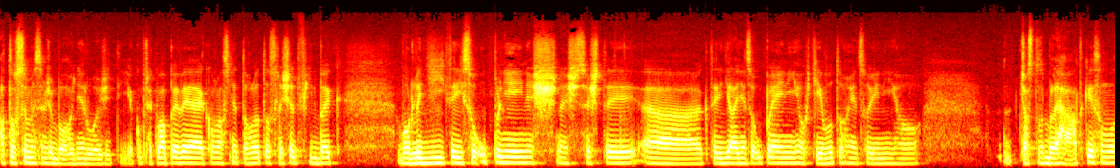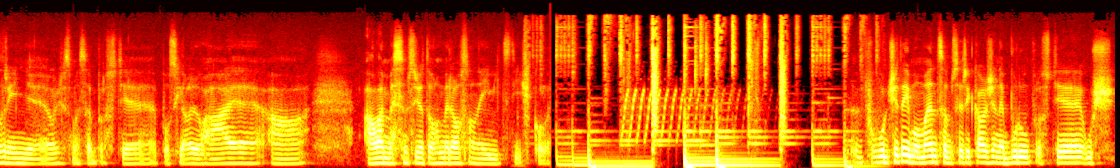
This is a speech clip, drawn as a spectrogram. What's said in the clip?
A to si myslím, že bylo hodně důležité. Jako překvapivě, jako vlastně tohleto slyšet feedback od lidí, kteří jsou úplně jiní než, než seš ty, eh, kteří dělají něco úplně jiného, chtějí od toho něco jiného často byly hádky samozřejmě, jo, že jsme se prostě posílali do háje, a, ale myslím si, že toho mi dalo snad nejvíc té školy. V určitý moment jsem si říkal, že nebudu prostě už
